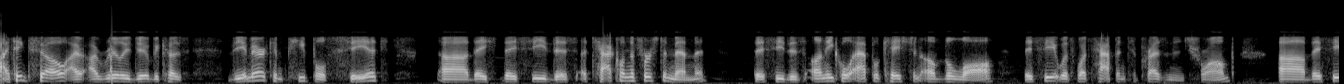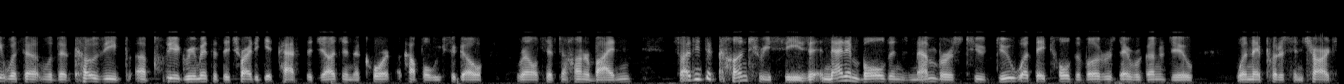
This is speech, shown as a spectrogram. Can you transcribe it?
I think so. I, I really do because the American people see it. Uh, they they see this attack on the First Amendment. They see this unequal application of the law. They see it with what's happened to President Trump. Uh, they see it with the with the cozy uh, plea agreement that they tried to get past the judge in the court a couple weeks ago relative to Hunter Biden. So I think the country sees it, and that emboldens members to do what they told the voters they were going to do when they put us in charge.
